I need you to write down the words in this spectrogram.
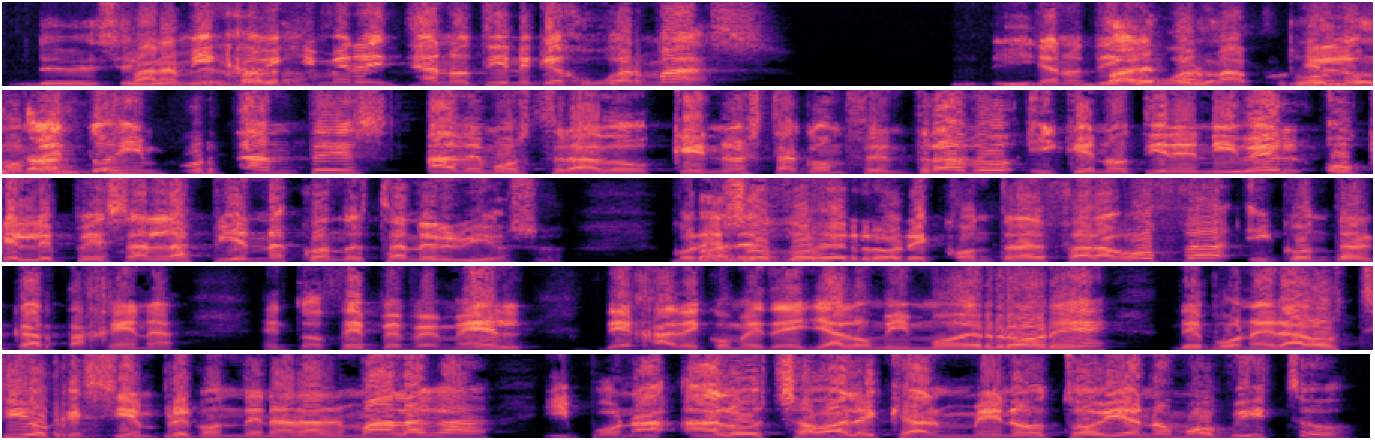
debe seguir Para mí, Javi? Jiménez ya no tiene que jugar más. Y- Ya no tiene vale, que jugar por más. Porque por en los lo momentos tanto- importantes ha demostrado que no está concentrado y que no tiene nivel o que le pesan las piernas cuando está nervioso. Con Vale, esos dos pues- errores contra el Zaragoza y contra el Cartagena. Entonces, Pepe Mel, deja de cometer ya los mismos errores, de poner a los tíos que siempre condenan al Málaga y poner a los chavales que al menos todavía no hemos visto.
